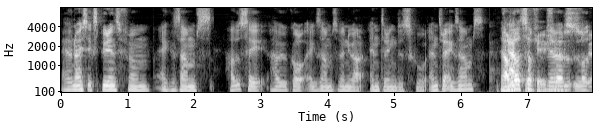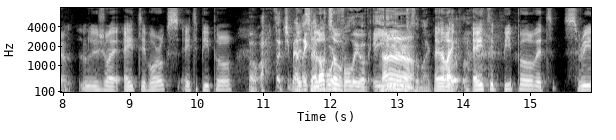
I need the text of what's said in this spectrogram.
I have a nice experience from exams. How to say? How you call exams when you are entering the school? Enter exams. There are lots of. There are Applications, lo- usually eighty works, eighty people. oh i thought you meant like a a lot of- portfolio of, 80 No, no, no, images i'm like There are like eighty people with three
